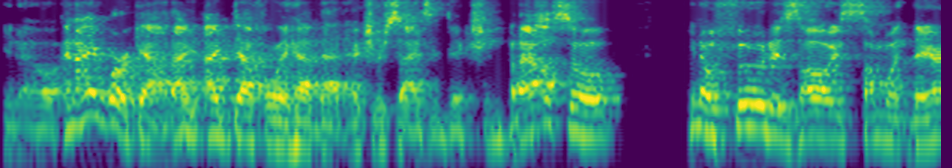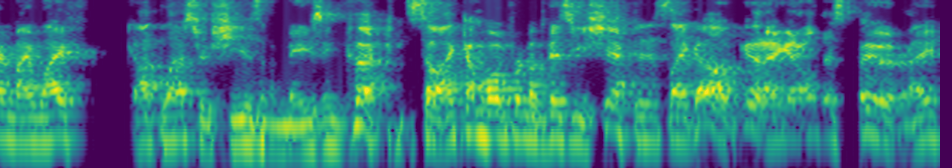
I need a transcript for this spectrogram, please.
you know. And I work out. I, I definitely have that exercise addiction, but I also, you know, food is always somewhat there. And my wife, God bless her, she is an amazing cook. So I come home from a busy shift, and it's like, oh, good, I get all this food, right?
